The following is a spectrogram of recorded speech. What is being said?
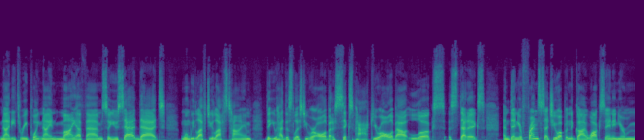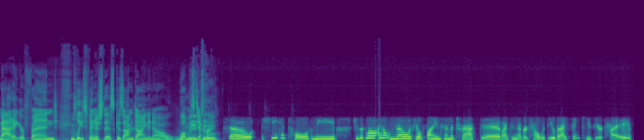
93.9 My FM. So you said that when we left you last time that you had this list. You were all about a six pack. You were all about looks, aesthetics, and then your friend set you up, and the guy walks in, and you're mad at your friend. Please finish this because I'm dying to know what was Me different. too. So she had told me, she's like, Well, I don't know if you'll find him attractive. I can never tell with you, but I think he's your type.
